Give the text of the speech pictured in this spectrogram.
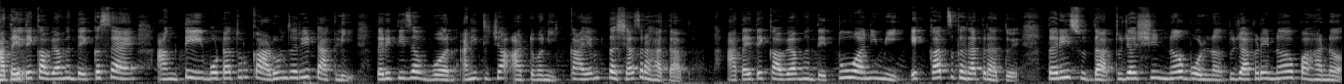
आता इथे काव्या म्हणते कसं आहे? अंगठी बोटातून काढून जरी टाकली तरी तिचं वन आणि तिच्या आठवणी कायम तशाच राहतात. आता इथे काव्या म्हणते तू आणि मी एकाच घरात राहतोय. तरी सुद्धा तुझ्याशी न बोलणं तुझ्याकडे न पाहणं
